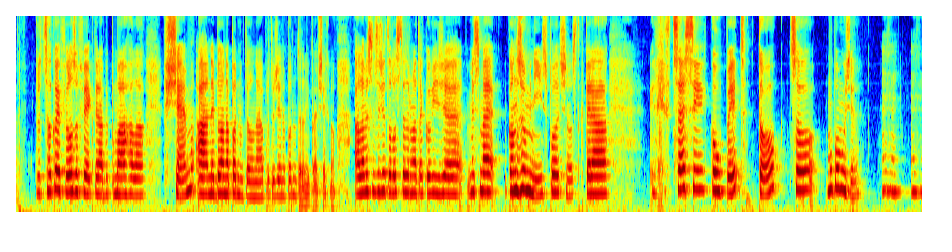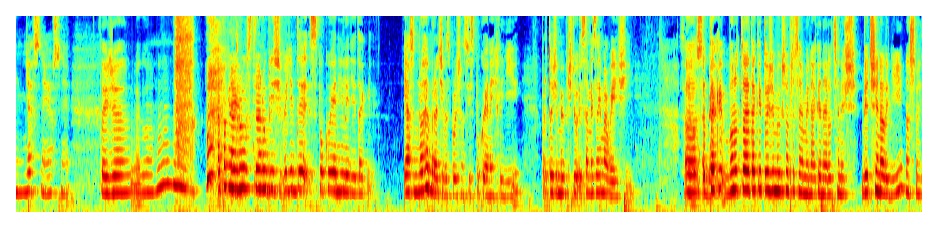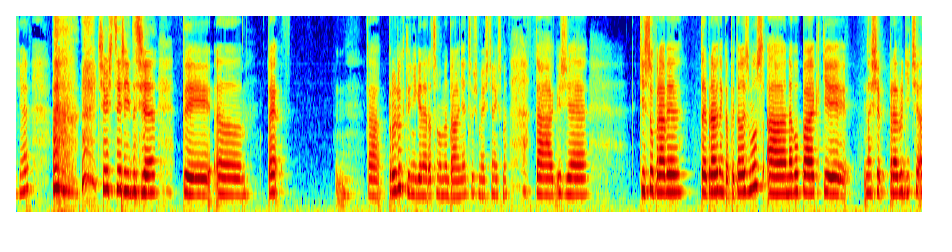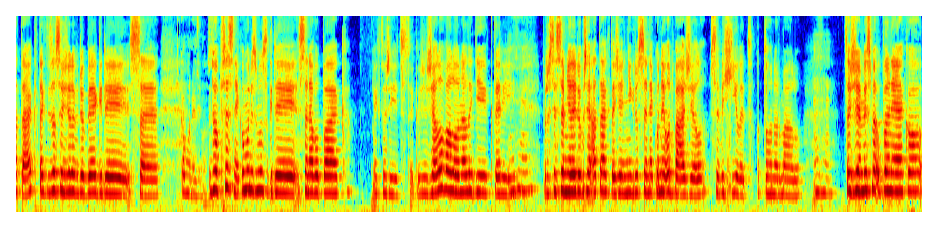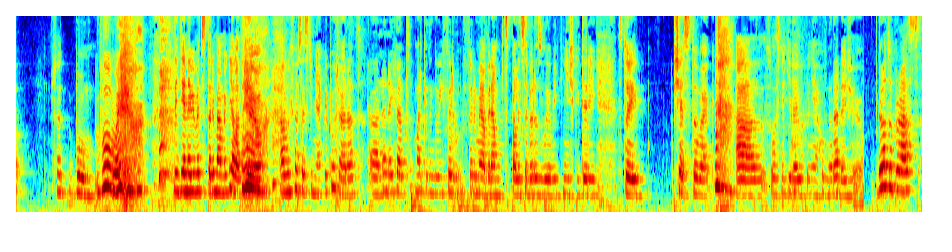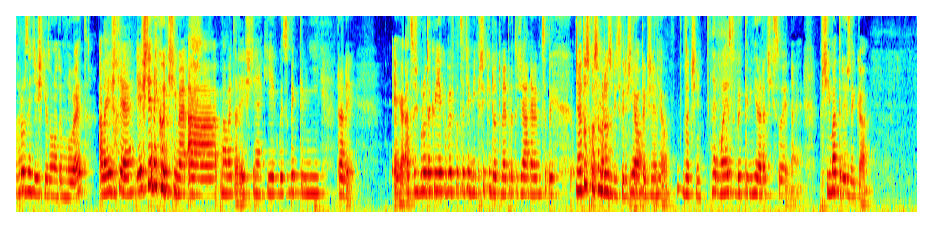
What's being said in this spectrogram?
celkově filozofie, která by pomáhala všem a nebyla napadnutelná, protože je napadnutelný úplně všechno. Ale myslím si, že tohle je zrovna takový, že my jsme konzumní společnost, která chce si koupit to, co mu pomůže. Mm-hmm, mm-hmm, jasně, jasně. Takže jako... Hm. A pak na druhou stranu, když vidím ty spokojený lidi, tak já jsem mnohem radši ve společnosti spokojených lidí, protože mi přijdou i sami zajímavější. Uh, taky, ono to je taky to, že my už jsme přece jiná generace než většina lidí na světě. Čímž chci říct, že ty uh, ta, ta produktivní generace momentálně, což my ještě nejsme, takže ti jsou právě, to je právě ten kapitalismus a naopak ti naše prarodiče a tak, tak ty zase žili v době, kdy se Komunismus. No přesně, komunismus, kdy se naopak, jak to říct, jakože žalovalo na lidi, kteří mm-hmm. prostě se měli dobře a tak, takže nikdo se jako neodvážil se vychýlit od toho normálu. Mm-hmm. Což my jsme úplně jako Co boom. Boom. boom. Teď je nevíme, co tady máme dělat, že jo? Ale musíme se s tím nějak vypořádat a nenechat marketingové firm, firmy, aby nám spali sebe rozvojové knížky, které stojí šestovek a vlastně ti dají úplně hovno rady, že jo? Bylo to pro nás hrozně těžké o tomhle mluvit, ale ještě, ještě nekončíme a máme tady ještě nějaké jakoby subjektivní rady. A což budou takový jakoby v podstatě výkřiky do tmy, protože já nevím, co bych... Já to zkusím tom... rozvíct, když jo, tak, takže jo. začni. Tak moje subjektivní rada číslo jedna je přijímat rizika,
